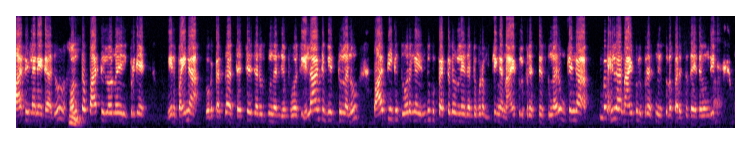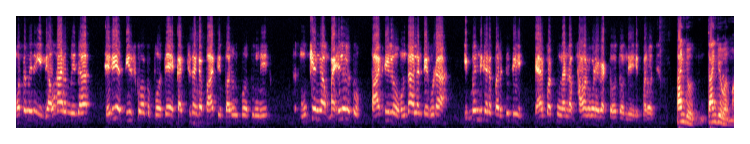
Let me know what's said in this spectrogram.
పార్టీలనే కాదు సొంత పార్టీలోనే ఇప్పటికే దీనిపైన ఒక పెద్ద చర్చ జరుగుతుందని చెప్పుకోవచ్చు ఇలాంటి వ్యక్తులను పార్టీకి దూరంగా ఎందుకు పెట్టడం లేదంటూ కూడా ముఖ్యంగా నాయకులు ప్రశ్నిస్తున్నారు. ముఖ్యంగా మహిళా నాయకులు ప్రశ్నిస్తున్న పరిస్థితి అయితే ఉంది. మొత్తం మీద ఈ వ్యవహారం మీద చర్య తీసుకోకపోతే ఖచ్చితంగా పార్టీ పరుగు పోతుంది. ముఖ్యంగా మహిళలకు పార్టీలో ఉండాలంటే కూడా ఇబ్బందికర పరిస్థితి ఏర్పడుతుందన్న భావన కూడా వ్యక్తం అవుతోంది thank you thank you Varma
